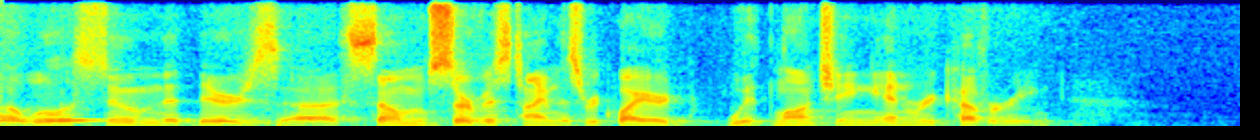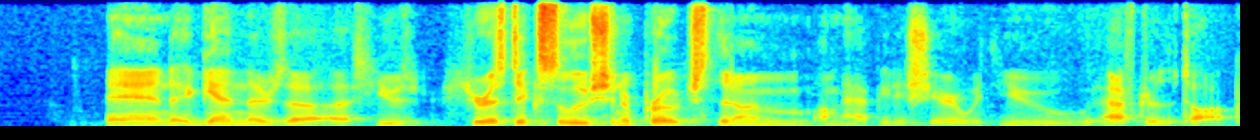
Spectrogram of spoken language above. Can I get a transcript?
Uh, we'll assume that there's uh, some service time that's required with launching and recovering. And again, there's a, a heuristic solution approach that I'm, I'm happy to share with you after the talk.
